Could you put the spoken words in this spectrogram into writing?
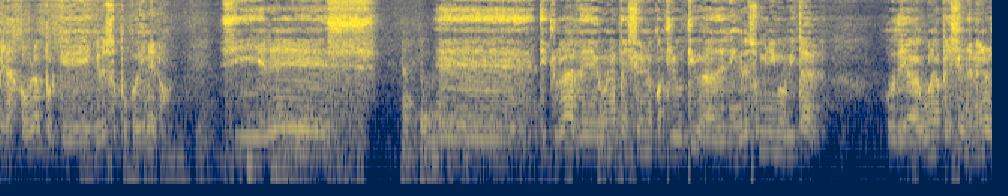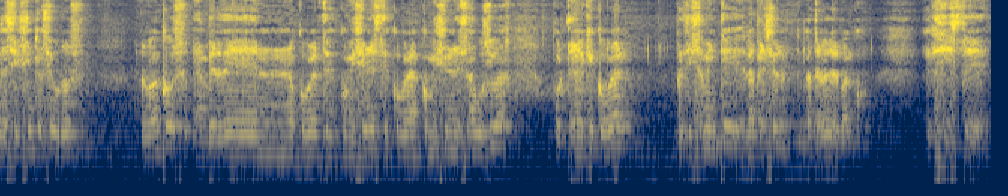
me las cobran porque ingreso poco dinero. Si eres eh, titular de una pensión no contributiva del ingreso mínimo vital o de alguna pensión de menos de 600 euros, los bancos en vez de no cobrarte comisiones te cobran comisiones abusivas por tener que cobrar precisamente la pensión a través del banco. Existe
